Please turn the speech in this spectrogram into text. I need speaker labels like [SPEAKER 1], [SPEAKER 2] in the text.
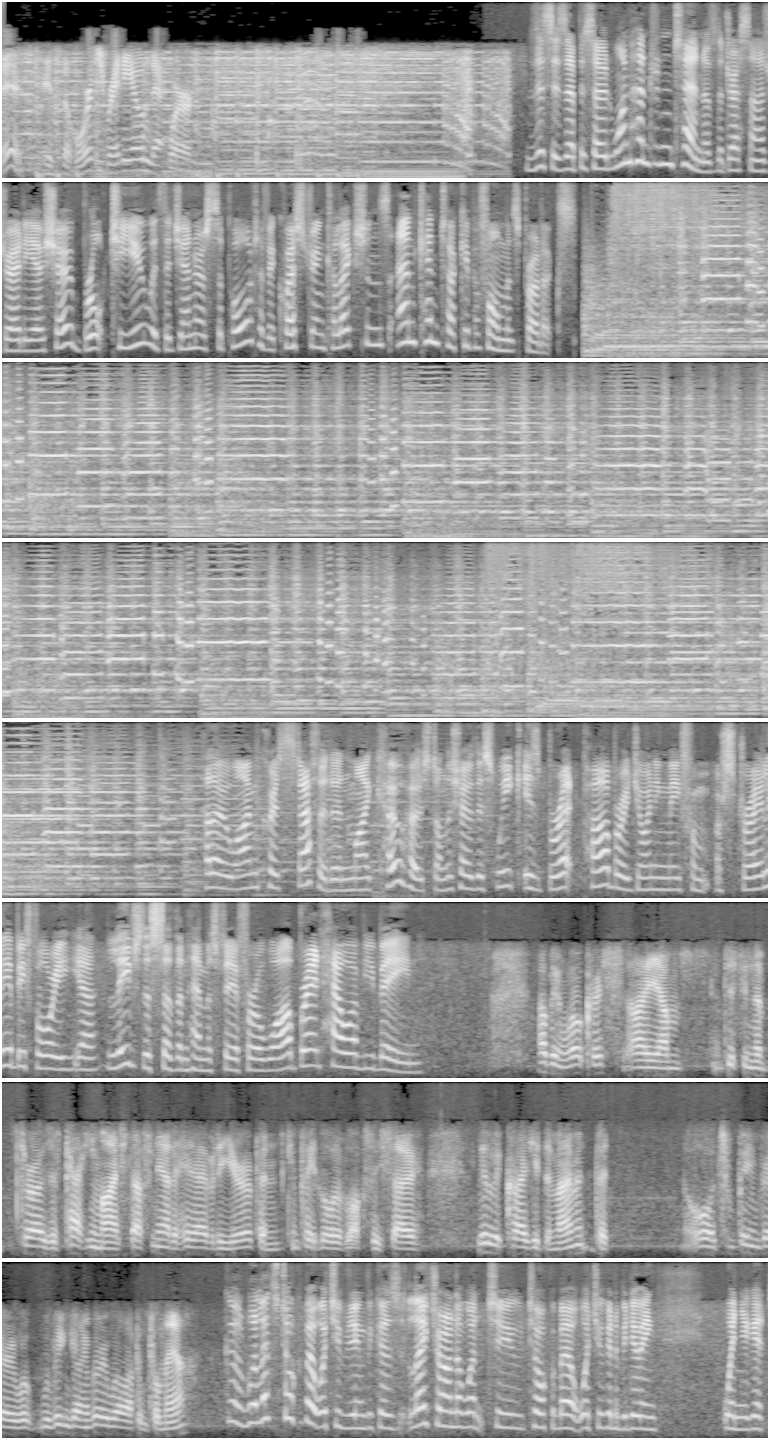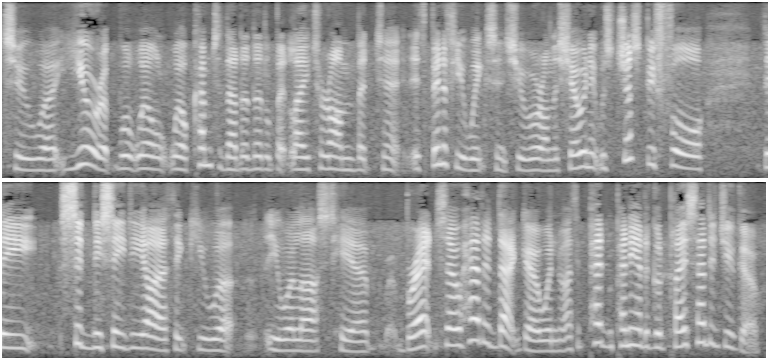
[SPEAKER 1] This is the Horse Radio Network.
[SPEAKER 2] This is episode 110 of the Dressage Radio Show, brought to you with the generous support of Equestrian Collections and Kentucky Performance Products. I'm Chris Stafford, and my co host on the show this week is Brett Parbery, joining me from Australia before he uh, leaves the Southern Hemisphere for a while. Brett, how have you been?
[SPEAKER 3] I've been well, Chris. I, um, I'm just in the throes of packing my stuff now to head over to Europe and compete Lord of Loxley, so a little bit crazy at the moment, but oh, it's been very well, we've been going very well up until now.
[SPEAKER 2] Good. Well, let's talk about what you've been doing because later on I want to talk about what you're going to be doing when you get to uh, Europe, we'll, we'll, we'll come to that a little bit later on. But uh, it's been a few weeks since you were on the show, and it was just before the Sydney CDI. I think you were you were last here, Brett. So how did that go? And I think Penny had a good place. How did you go?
